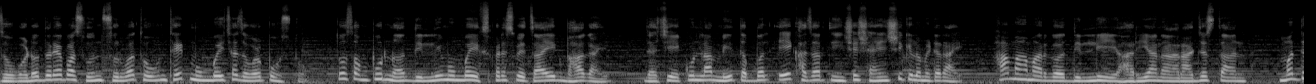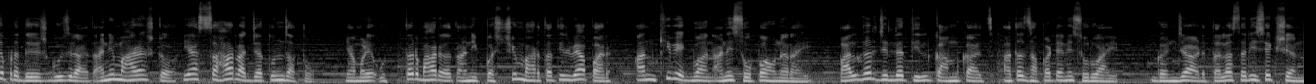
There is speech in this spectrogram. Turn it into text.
जो वडोदऱ्यापासून सुरुवात होऊन थेट मुंबईच्या जवळ पोहोचतो. तो संपूर्ण दिल्ली मुंबई एक्सप्रेसवेचा एक भाग आहे ज्याची एकूण लांबी तब्बल एक हजार तीनशे शहाऐंशी किलोमीटर आहे. हा महामार्ग दिल्ली हरियाणा राजस्थान मध्य प्रदेश गुजरात आणि महाराष्ट्र या सहा राज्यातून जातो. यामुळे उत्तर भारत आणि पश्चिम भारतातील व्यापार आणखी वेगवान आणि सोपा होणार आहे. पालघर जिल्ह्यातील कामकाज आता झपाट्याने सुरू आहे. गंजाड तलासरी सेक्शन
